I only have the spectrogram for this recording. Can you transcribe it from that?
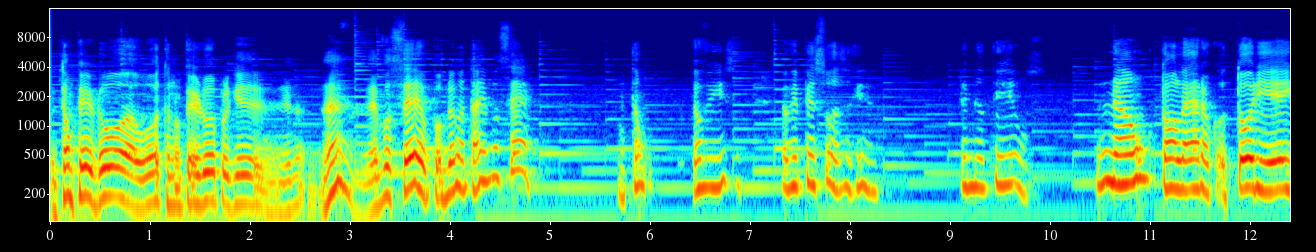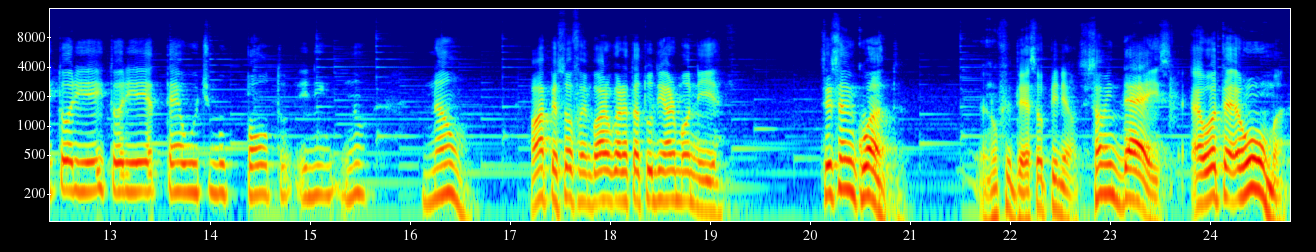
Então perdoa, o outro não perdoa porque né? é você, o problema está em você. Então, eu vi isso. Eu vi pessoas aqui. Meu Deus, não tolera. Toriei, toriei, toriei até o último ponto. E não. Não. Ó, a pessoa foi embora, agora está tudo em harmonia. Vocês são em quanto? Eu não fui dessa opinião. Vocês são em dez. A outra é uma.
